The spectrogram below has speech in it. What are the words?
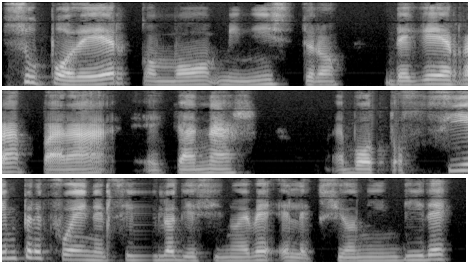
su poder como ministro de guerra para eh, ganar votos. Siempre fue en el siglo XIX elección indirecta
